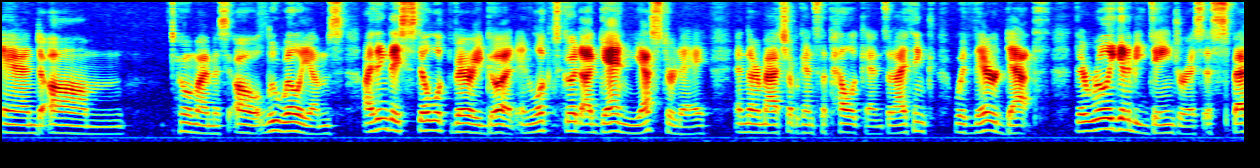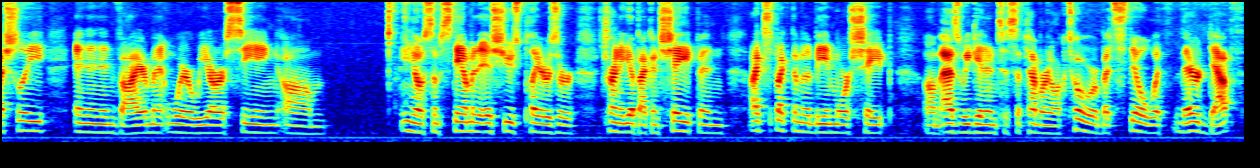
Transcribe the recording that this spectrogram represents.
and um, who am I missing? Oh, Lou Williams. I think they still looked very good and looked good again yesterday in their matchup against the Pelicans. And I think with their depth, they're really going to be dangerous, especially in an environment where we are seeing, um, you know, some stamina issues. Players are trying to get back in shape, and I expect them to be in more shape um, as we get into September and October. But still, with their depth,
